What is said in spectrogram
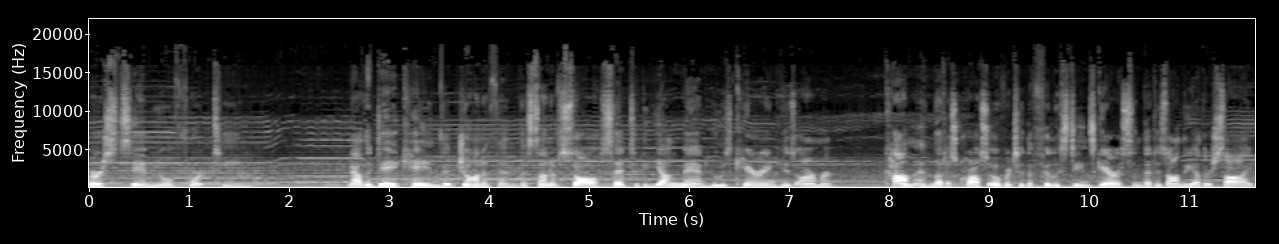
1 Samuel 14 Now the day came that Jonathan, the son of Saul, said to the young man who was carrying his armor, Come and let us cross over to the Philistines' garrison that is on the other side.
